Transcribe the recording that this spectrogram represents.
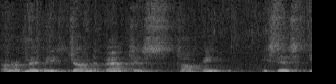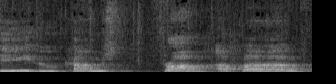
or maybe it's John the Baptist talking. He says, "He who comes from above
